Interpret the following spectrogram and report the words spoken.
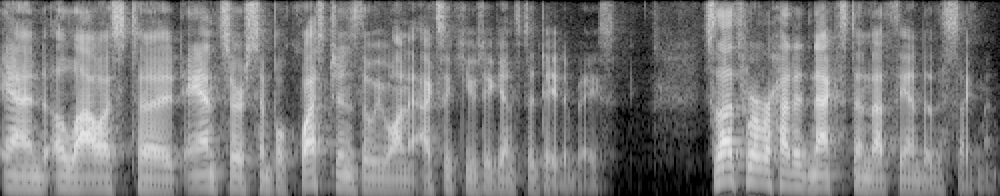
and allow us to answer simple questions that we want to execute against a database. So that's where we're headed next, and that's the end of the segment.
